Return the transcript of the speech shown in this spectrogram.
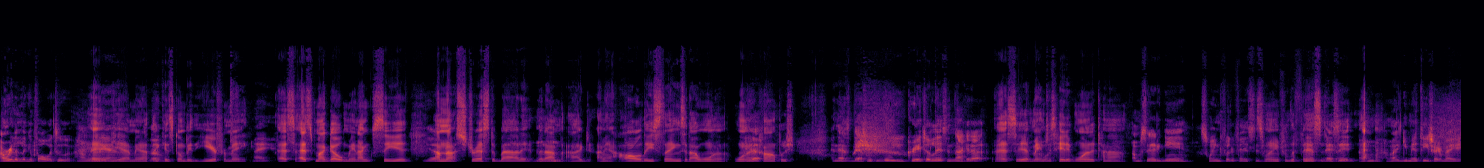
I'm really looking forward to it. I really Heck am. yeah, man. I think So- it's going to be the year for me. Hey, That's that's my goal, man. I can see it. yeah. I'm not stressed about it, but I'm I I mean all these things that I want to want to Yeah. accomplish. And that's that's what you do. You create your list and knock it out. That's it, man. Well- Just hit it one at a time. I'm gonna say it again. Swing for the fences. Swing for the fences. that's man. it. I'm, I might give me a T-shirt made.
